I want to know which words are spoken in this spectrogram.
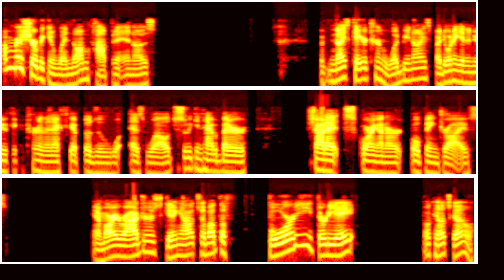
I'm pretty sure we can win, though. I'm confident in us. A nice kick return would be nice, but I do want to get a new kick return in the next few episodes as well, just so we can have a better shot at scoring on our opening drives. And Amari Rodgers getting out to about the 40, 38. Okay, let's go.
